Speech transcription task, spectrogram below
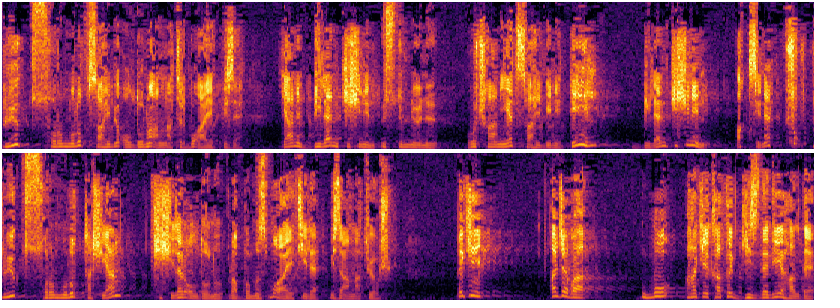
büyük sorumluluk sahibi olduğunu anlatır bu ayet bize. Yani bilen kişinin üstünlüğünü, ruçhaniyet sahibini değil, bilen kişinin Aksine çok büyük sorumluluk taşıyan kişiler olduğunu Rabbimiz bu ayetiyle bize anlatıyor. Peki acaba bu hakikati gizlediği halde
